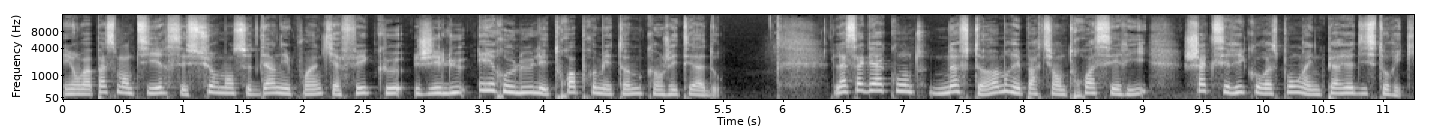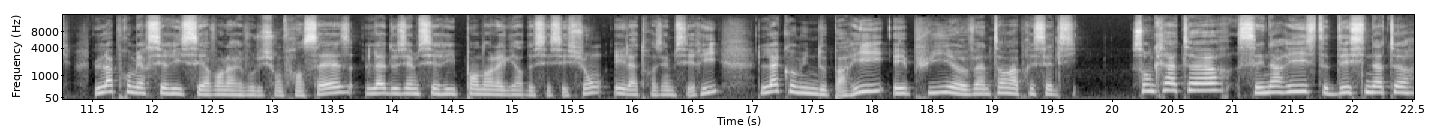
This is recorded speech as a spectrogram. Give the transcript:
Et on va pas se mentir, c'est sûrement ce dernier point qui a fait que j'ai lu et relu les trois premiers tomes quand j'étais ado. La saga compte 9 tomes répartis en 3 séries. Chaque série correspond à une période historique. La première série, c'est avant la Révolution française, la deuxième série pendant la guerre de sécession, et la troisième série, la Commune de Paris, et puis 20 ans après celle-ci. Son créateur, scénariste, dessinateur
